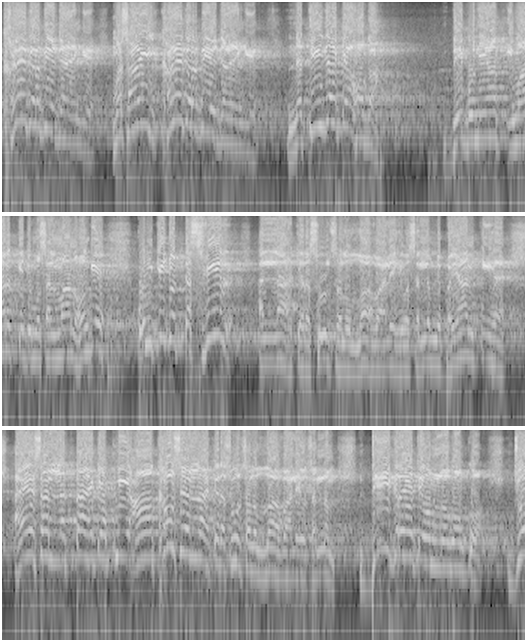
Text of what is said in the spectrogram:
کھڑے کر دیے جائیں گے، مسائل کھڑے کر دیے جائیں گے۔ نتیجہ کیا ہوگا؟ بے بنیاد عمارت کے جو مسلمان ہوں گے، ان کی جو تصویر اللہ کے رسول صلی اللہ علیہ وسلم نے بیان کی ہے، ایسا لگتا ہے کہ اپنی آنکھوں سے اللہ کے رسول صلی اللہ علیہ وسلم دیکھ رہے تھے ان لوگوں کو، جو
